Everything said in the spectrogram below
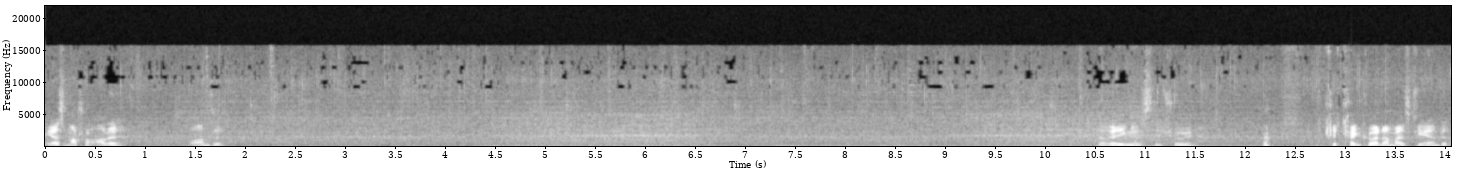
Die erste macht schon alle. Wahnsinn. Der Regen ist nicht schön. Ich krieg kein Körner mais geerntet.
